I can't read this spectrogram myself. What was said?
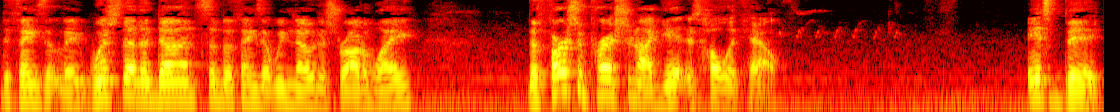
the things that they wish they'd have done, some of the things that we noticed right away. The first impression I get is holy cow. It's big.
